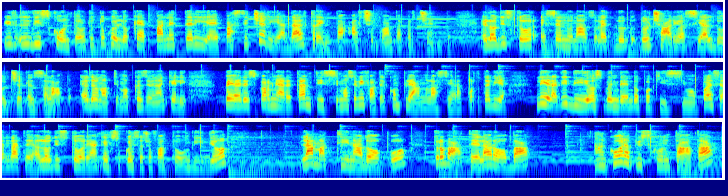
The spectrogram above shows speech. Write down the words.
vi, scontano tutto quello che è panetteria e pasticceria dal 30 al 50%. E l'Oldie Store, essendo un outlet dolciario, ha sia il dolce che il salato, ed è un'ottima occasione anche lì per risparmiare tantissimo se vi fate il compleanno la sera. Portate via l'ira di Dio spendendo pochissimo. Poi se andate all'Oldie Store, anche su questo ci ho fatto un video, la mattina dopo trovate la roba ancora più scontata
